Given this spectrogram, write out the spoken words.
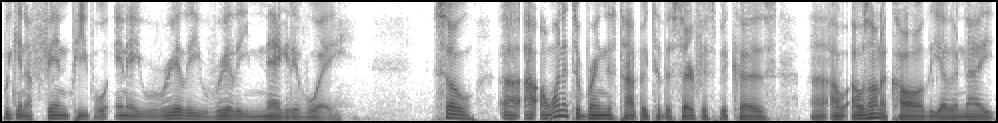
we can offend people in a really, really negative way. So uh, I, I, wanted to bring this topic to the surface because uh, I, I was on a call the other night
